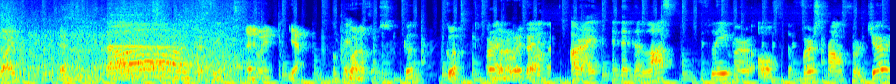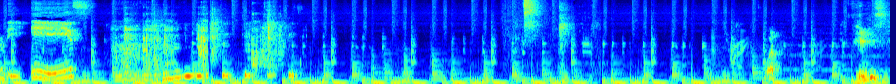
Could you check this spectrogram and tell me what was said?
white. And Oh, interesting. anyway, yeah, Okay. one of those. Good. Good. All right. I'm gonna write that. All right, and then the last flavor of the first round for Jordi is. What? This?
